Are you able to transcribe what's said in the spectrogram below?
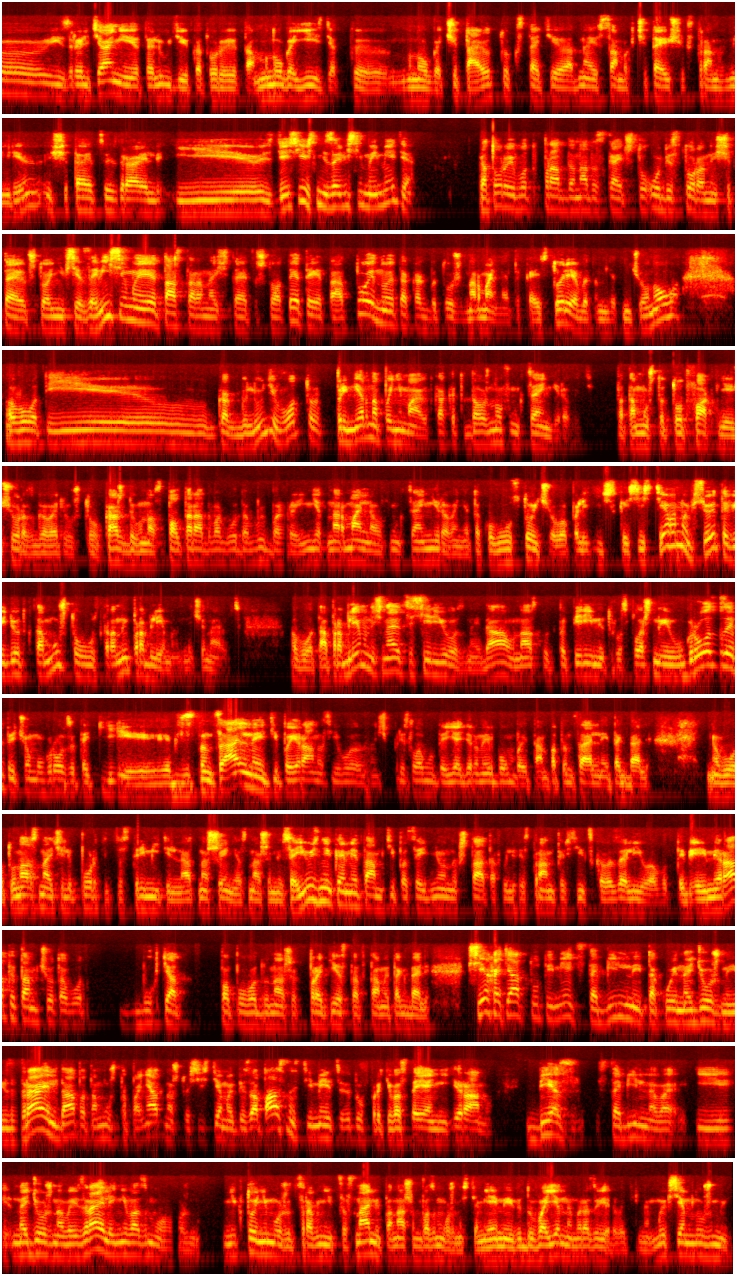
израильтяне это люди, которые там много ездят, э, много читают. Кстати, одна из самых читающих стран в мире считается Израиль. И здесь есть независимые медиа которые вот, правда, надо сказать, что обе стороны считают, что они все зависимые, та сторона считает, что от этой, это от той, но это как бы тоже нормальная такая история, в этом нет ничего нового. Вот, и как бы люди вот примерно понимают, как это должно функционировать. Потому что тот факт, я еще раз говорю, что каждый у нас полтора-два года выбора и нет нормального функционирования такого устойчивого политической системы, все это ведет к тому, что у страны проблемы начинаются. Вот. А проблемы начинаются серьезные. Да? У нас тут по периметру сплошные угрозы, причем угрозы такие экзистенциальные, типа Ирана с его значит, пресловутой ядерной бомбой там, потенциальной и так далее. Вот. У нас начали портиться стремительно отношения с нашими союзниками, там, типа Соединенных Штатов или стран Персидского залива. Вот Эмираты там что-то вот бухтят по поводу наших протестов там и так далее. Все хотят тут иметь стабильный такой надежный Израиль, да, потому что понятно, что система безопасности имеется в виду в противостоянии Ирану без стабильного и надежного Израиля невозможно. Никто не может сравниться с нами по нашим возможностям. Я имею в виду военным и разведывательным. Мы всем нужны.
